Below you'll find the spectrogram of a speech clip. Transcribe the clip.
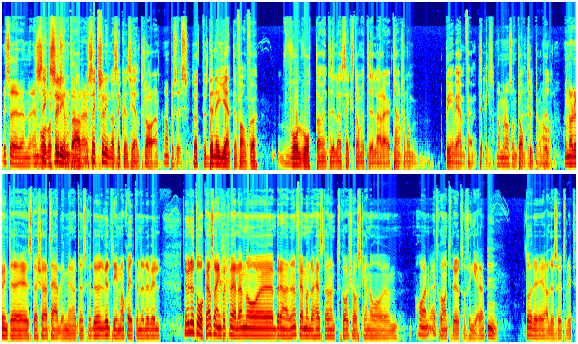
vi säger en, en Volvo sex cylindrar, 16-ventilare. sex cylindrar sekventiellt klarar den. Ja, precis. Så att den är egentligen framför Volvo 8-ventiler, 16-ventilare, kanske någon BMW M50 liksom. Ja, men något sånt De där. typer av Ja. bilar. Och när du inte ska köra tävling mer, utan du, ska, du vill trimma skiten, du vill, du vill ut och åka en sväng på kvällen och eh, bränna dina 500 hästar runt korvkiosken och eh, ha en, ett skönt sprut som fungerar. Mm. Då är det alldeles utblitt.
